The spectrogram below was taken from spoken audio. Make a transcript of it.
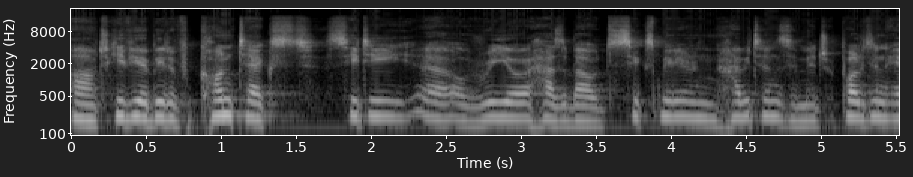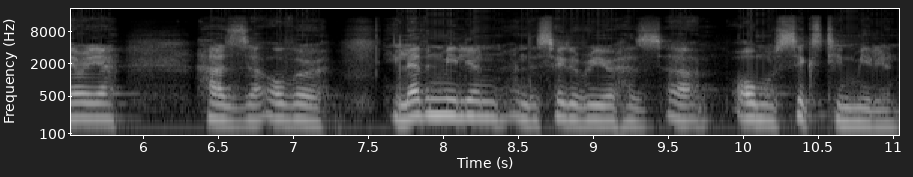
Uh, to give you a bit of context, city uh, of Rio has about 6 million inhabitants. The metropolitan area has uh, over 11 million, and the state of Rio has uh, almost 16 million.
